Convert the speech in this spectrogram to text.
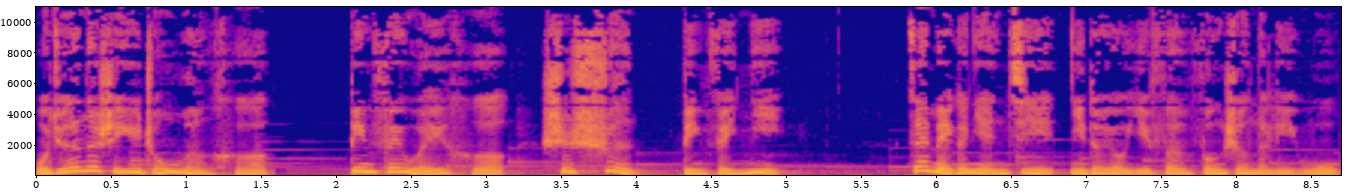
我觉得那是一种吻合，并非违和，是顺，并非逆。在每个年纪，你都有一份丰盛的礼物，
